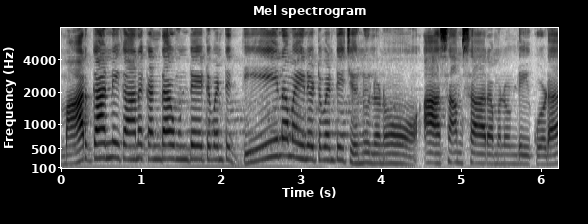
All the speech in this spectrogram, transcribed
మార్గాన్ని కానకుండా ఉండేటువంటి దీనమైనటువంటి జనులను ఆ సంసారం నుండి కూడా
